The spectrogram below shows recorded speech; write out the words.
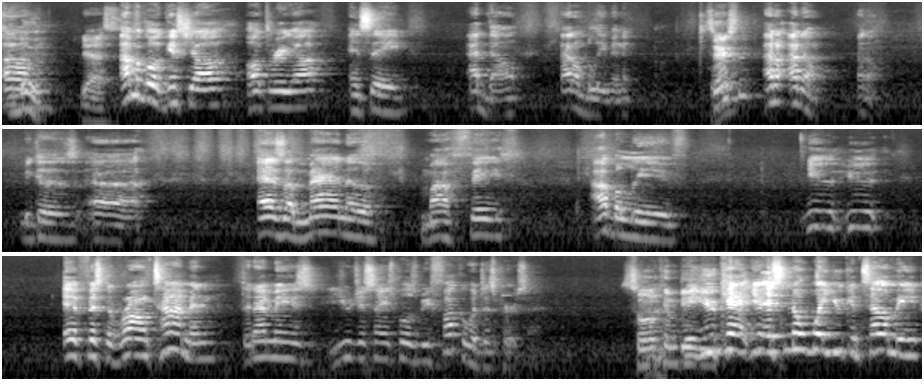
Um, Yes. I'm gonna go against y'all, all three of y'all, and say I don't. I don't believe in it. Seriously? I don't. I don't. I don't. Because uh, as a man of my faith, I believe you you. If it's the wrong timing, then that means you just ain't supposed to be fucking with this person. So it can be. You can't. You, it's no way you can tell me.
